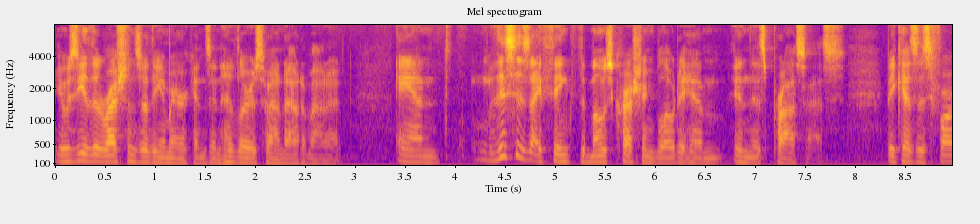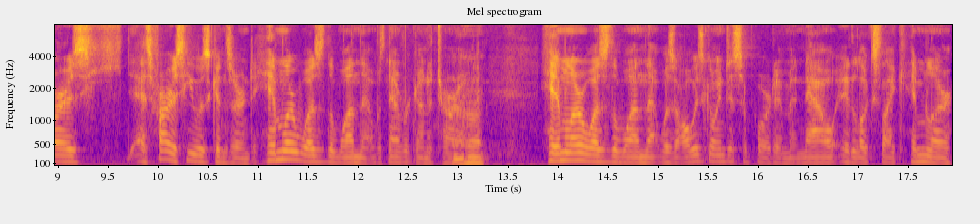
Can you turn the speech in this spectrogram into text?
It was either the Russians or the Americans, and Hitler has found out about it. And this is, I think, the most crushing blow to him in this process. because as far as he, as far as he was concerned, Himmler was the one that was never going to turn on uh-huh. him. Himmler was the one that was always going to support him, and now it looks like Himmler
